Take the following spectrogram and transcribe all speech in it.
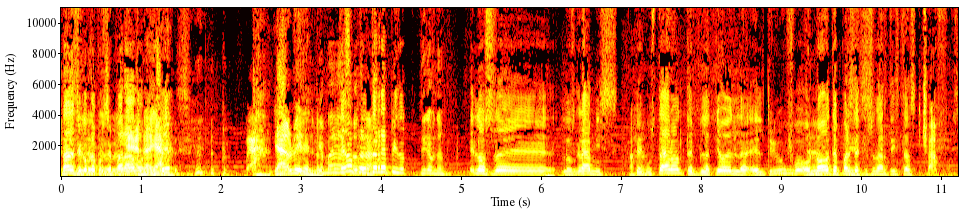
Nada, se compra por separado. Ya, ya. Ah, Ya, olvídenlo. ¿Qué más? te voy a preguntar rápido. Dígame. Los, eh, los Grammys, ¿te gustaron? ¿Te plateó el, el triunfo? ¿O no te parece es- que son artistas chafas?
